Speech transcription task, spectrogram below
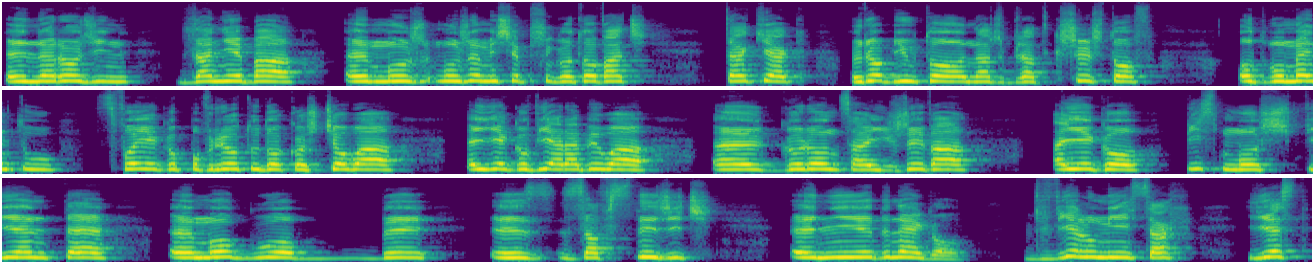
e, narodzin dla nieba e, moż, możemy się przygotować, tak jak robił to nasz brat Krzysztof od momentu swojego powrotu do kościoła. Jego wiara była gorąca i żywa, a jego Pismo Święte mogłoby zawstydzić niejednego. W wielu miejscach jest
